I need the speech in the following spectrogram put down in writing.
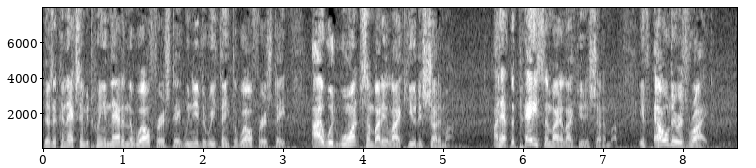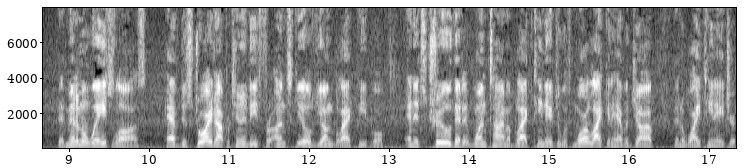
there's a connection between that and the welfare state. We need to rethink the welfare state. I would want somebody like you to shut him up. I'd have to pay somebody like you to shut him up. If Elder is right, that minimum wage laws have destroyed opportunities for unskilled young black people. And it's true that at one time a black teenager was more likely to have a job than a white teenager.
